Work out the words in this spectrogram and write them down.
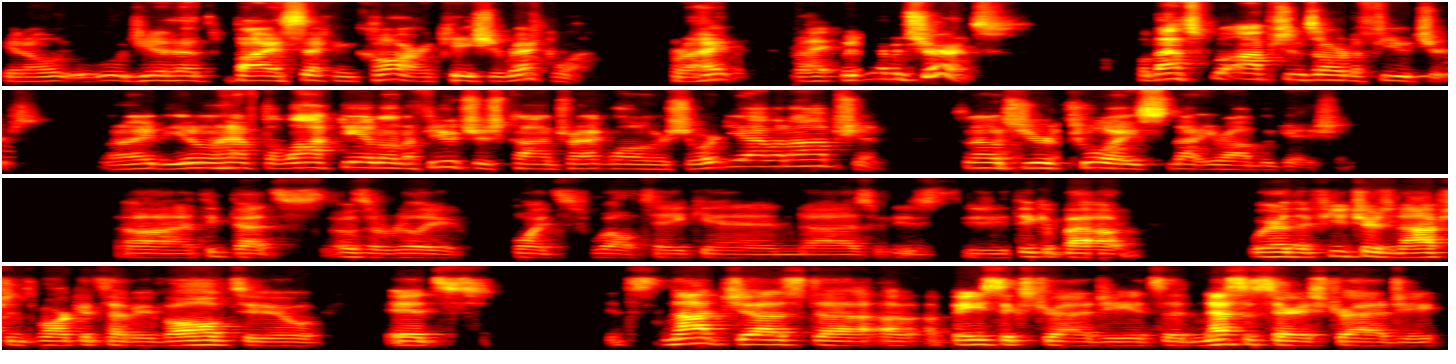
you know, would you have to buy a second car in case you wrecked one, right? Right. But you have insurance. Well, that's what options are to futures, right? You don't have to lock in on a futures contract, long or short. You have an option. So now it's your choice, not your obligation. Uh, I think that's those are really points well taken. Uh, so as, you think about where the futures and options markets have evolved to, it's it's not just a, a basic strategy; it's a necessary strategy.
